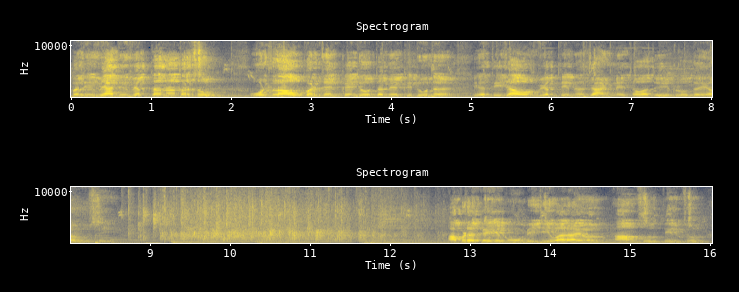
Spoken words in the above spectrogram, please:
બધી વ્યાધિ વ્યક્ત ના કરશો. ઓટલા ઉપર જઈને કહેજો, તમે કીધું ને, એ ત્રીજા વ્યક્તિને જાણ નહીં થવા દે, એટલો દયાળુ છે. આપણે કહીએ કે હું બીજી વાર આવ્યો, આમ છું, તેમ છું.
